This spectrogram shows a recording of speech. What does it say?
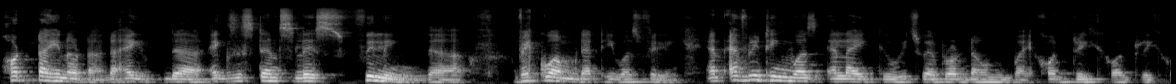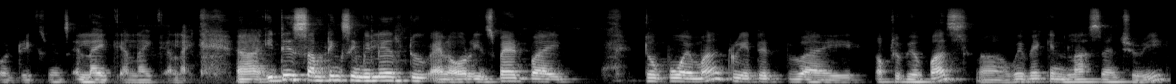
Hotta hinota, the, the existenceless feeling, the vacuum that he was feeling. And everything was alike, which were brought down by Hodrik, Hodrik, Hodrik means alike, alike, alike. Uh, it is something similar to and or inspired by Topoema created by Octavio Paz uh, way back in last century.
